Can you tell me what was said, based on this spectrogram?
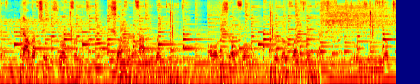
them. Now I'm not saying it's wrong for you to show up for your family when they need you or show for your loved ones when they need you even me up to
